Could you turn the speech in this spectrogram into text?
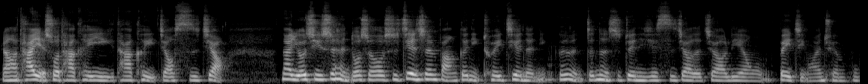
然后他也说他可以他可以教私教，那尤其是很多时候是健身房跟你推荐的，你根本真的是对那些私教的教练背景完全不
